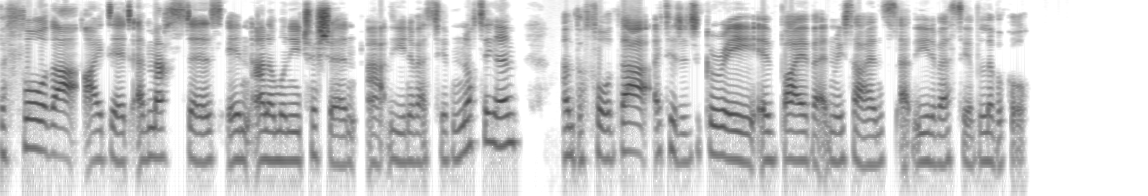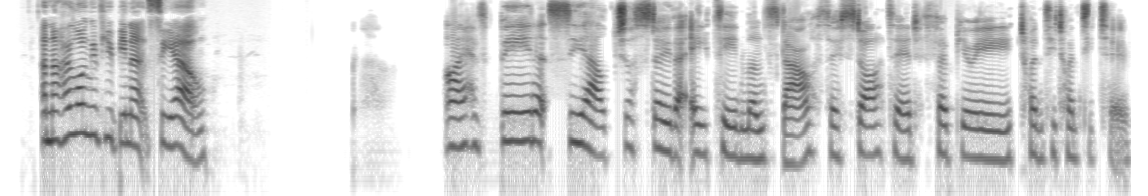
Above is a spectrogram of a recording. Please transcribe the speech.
Before that, I did a master's in animal nutrition at the University of Nottingham. And before that, I did a degree in bioveterinary science at the University of Liverpool. And how long have you been at CIEL? I have been at CIEL just over 18 months now, so started February 2022.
